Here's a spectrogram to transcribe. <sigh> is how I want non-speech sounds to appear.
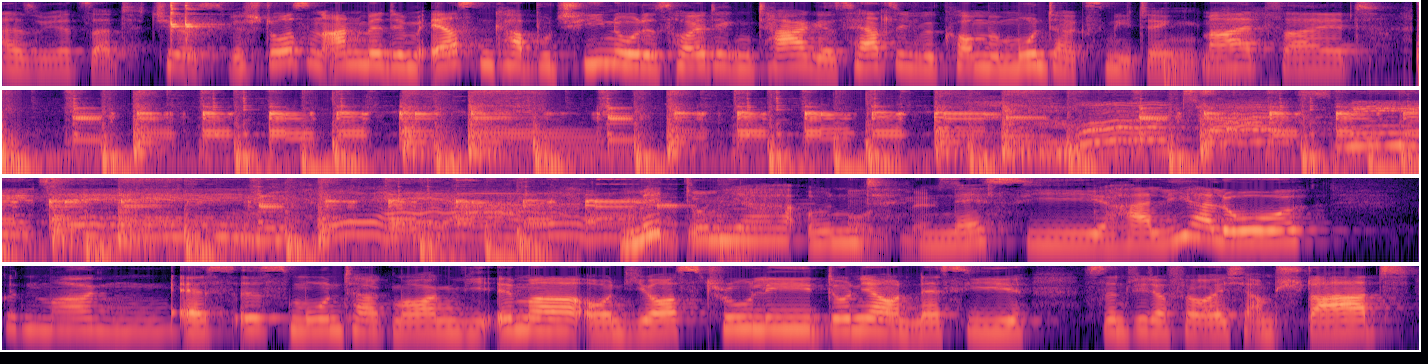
Also jetzt hat. Cheers. Wir stoßen an mit dem ersten Cappuccino des heutigen Tages. Herzlich willkommen im Montagsmeeting. Mahlzeit. Mit Dunja und, Und Nessie. Nessie. Hallihallo. Guten Morgen. Es ist Montagmorgen wie immer und yours truly, Dunja und Nessie sind wieder für euch am Start.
